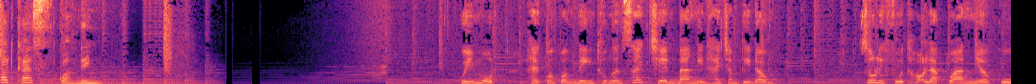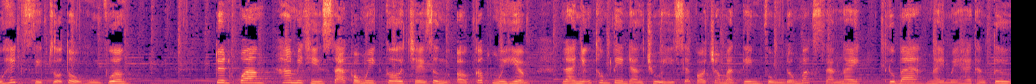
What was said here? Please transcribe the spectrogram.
Podcast Quảng Ninh. Quý 1, Hải quan Quảng Ninh thu ngân sách trên 3.200 tỷ đồng. Du lịch Phú Thọ lạc quan nhờ cú hích dịp dỗ tổ Hùng Vương. Tuyên Quang, 29 xã có nguy cơ cháy rừng ở cấp nguy hiểm là những thông tin đáng chú ý sẽ có trong bản tin vùng Đông Bắc sáng nay, thứ ba ngày 12 tháng 4.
